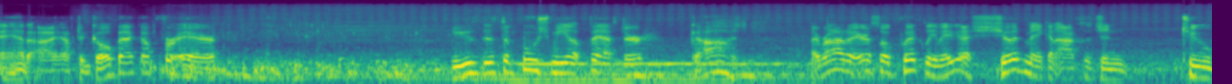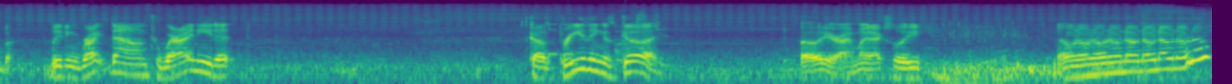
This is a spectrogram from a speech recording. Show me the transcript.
and I have to go back up for air. Use this to push me up faster. Gosh, I run out of air so quickly. Maybe I should make an oxygen tube leading right down to where I need it. Because breathing is good. Oh dear, I might actually. No, no, no, no, no, no, no, no, no.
